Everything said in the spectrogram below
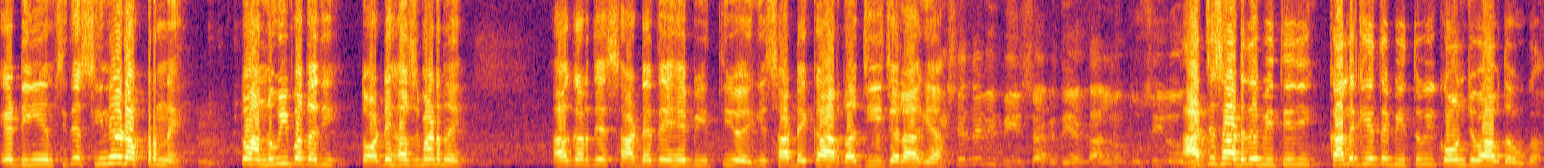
ਇਹ ਡੀਐਮਸੀ ਦੇ ਸੀਨੀਅਰ ਡਾਕਟਰ ਨੇ। ਤੁਹਾਨੂੰ ਵੀ ਪਤਾ ਜੀ ਤੁਹਾਡੇ ਹਸਬੰਡ ਨੇ। ਅਗਰ ਜੇ ਸਾਡੇ ਤੇ ਇਹ ਬੀਤੀ ਹੋਏਗੀ ਸਾਡੇ ਘਰ ਦਾ ਜੀ ਚਲਾ ਗਿਆ। ਕਿਸੇ ਤੇ ਵੀ ਬੀਤ ਸਕਦੀ ਹੈ ਕੱਲ ਨੂੰ ਤੁਸੀਂ ਲੋਕ ਅੱਜ ਸਾਡੇ ਤੇ ਬੀਤੀ ਜੀ ਕੱਲ ਕਿਤੇ ਬੀਤੂਗੀ ਕੌਣ ਜਵਾਬ ਦਊਗਾ?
